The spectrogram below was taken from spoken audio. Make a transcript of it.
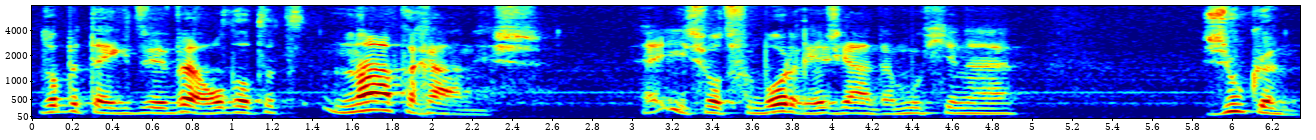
dat betekent weer wel dat het na te gaan is. iets wat verborgen is, ja, daar moet je naar zoeken.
